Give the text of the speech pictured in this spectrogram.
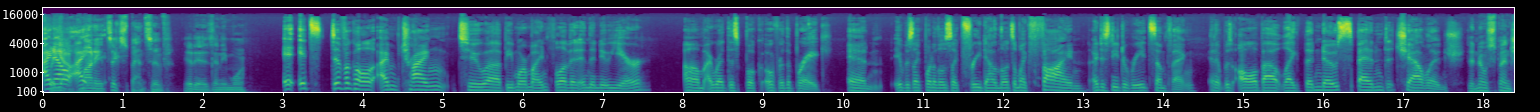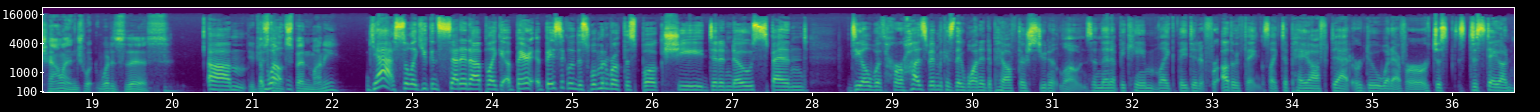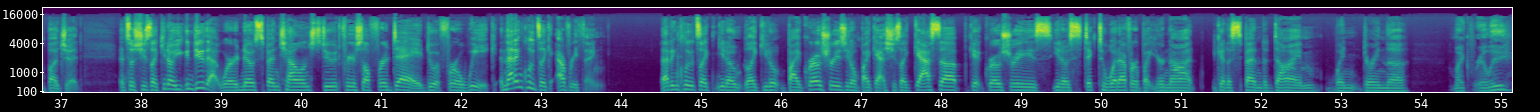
I But know. yeah, I, money. It's expensive. It is anymore. it, it's difficult. I'm trying to uh, be more mindful of it in the new year. Um, I read this book over the break, and it was like one of those like free downloads. I'm like, fine, I just need to read something, and it was all about like the no spend challenge. The no spend challenge. What what is this? Um, you just well- don't spend money. Yeah, so like you can set it up like a ba- basically this woman wrote this book. She did a no spend deal with her husband because they wanted to pay off their student loans and then it became like they did it for other things like to pay off debt or do whatever or just to stay on budget. And so she's like, you know, you can do that where no spend challenge, do it for yourself for a day, do it for a week. And that includes like everything. That includes like, you know, like you don't buy groceries, you don't buy gas. She's like, gas up, get groceries, you know, stick to whatever, but you're not going to spend a dime when during the. I'm like, really?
